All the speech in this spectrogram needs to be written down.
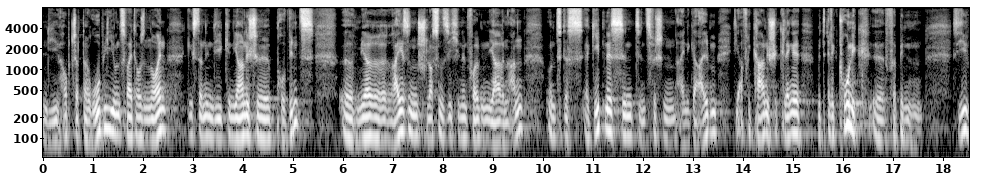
in die Hauptstadt Nairobi und 2009 ging es dann in die kenianische Provinz. Äh, mehrere Reisen schlossen sich in den folgenden Jahren an und das Ergebnis sind inzwischen einige Alben, die afrikanische Klänge mit Elektronik äh, verbinden. Sie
